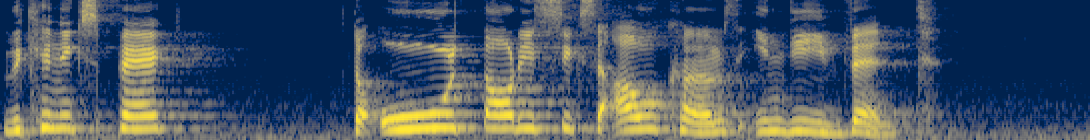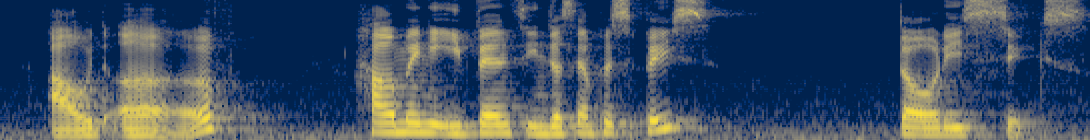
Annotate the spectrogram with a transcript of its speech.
We can expect the all 36 outcomes in the event out of how many events in the sample space? 36.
